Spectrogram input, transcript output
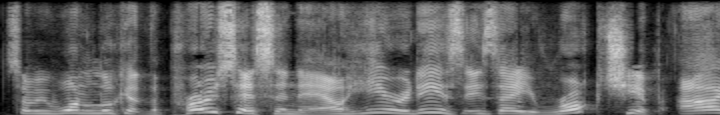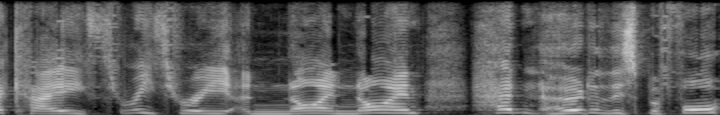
So we want to look at the processor now. Here it is, is a Rockchip RK3399. Hadn't heard of this before.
